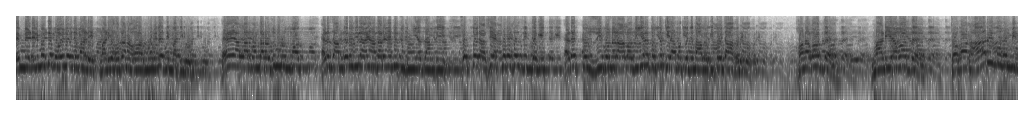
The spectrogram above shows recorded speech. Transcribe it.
এই মেডির মধ্যে বইল যে মাড়ি মাড়ি হতা না হর মরিলে দিন মাতিব। হে আল্লাহর বান্দা রসুলের উম্মত এটা জাম করে দিলে আই আদারে যদি তুই দুনিয়া জানতি 70 80 100 বছর জিন্দেগি এটা তোর জীবনের আলো দিয়ে তোর তো কিয়ামত পর্যন্ত আলোকিত এটা করিব দে মাড়িয়াগত দে। তখন বহুম মিন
